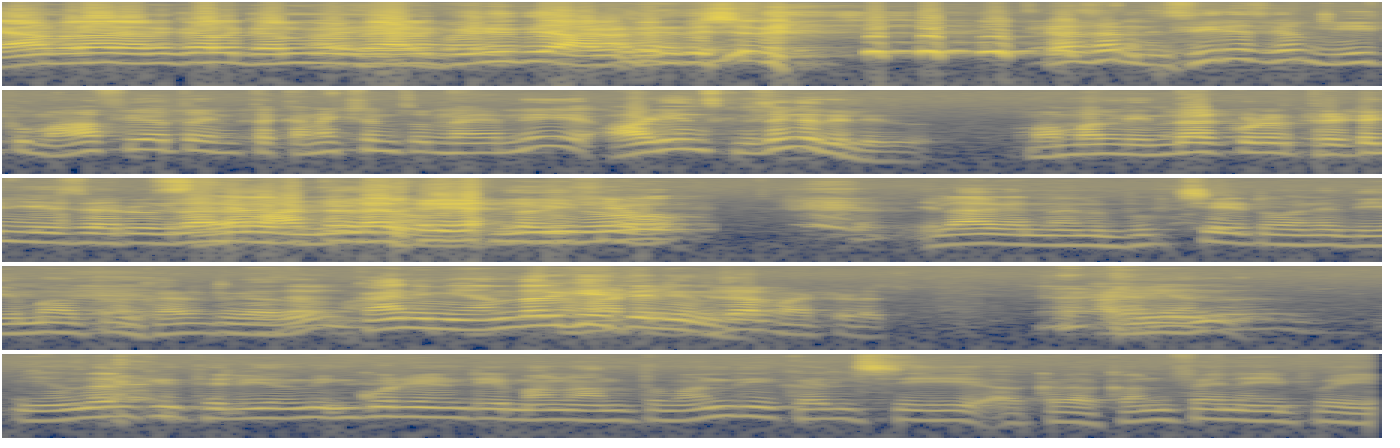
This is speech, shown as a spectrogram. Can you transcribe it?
కెమెరా వెనకాల గన్లు వాళ్ళకి తెలియదు కనిపించదు కాదు సార్ సీరియస్గా మీకు మాఫియాతో ఇంత కనెక్షన్స్ ఉన్నాయని ఆడియన్స్కి నిజంగా తెలియదు మమ్మల్ని ఇందాక కూడా థ్రెటన్ చేశారు ఇలానే మాట్లాడాలి మీరు- అన్న మీరు విషయం. ఇలాగ నన్ను బుక్ చేయటం అనేది ఏమాత్రం కరెక్ట్ కాదు. కానీ మీ అందరికీ తెలియదు. మీ మీ అందరికీ తెలియదు. ఇంకోటి ఏంటి మనం అంతమంది కలిసి అక్కడ కన్ఫైన్ అయిపోయి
